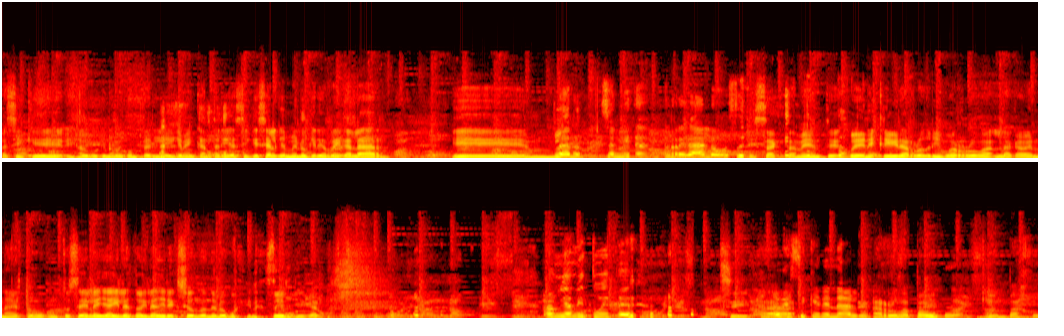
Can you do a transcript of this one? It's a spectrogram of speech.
Así que es algo que no me compraría y que me encantaría. Así que si alguien me lo quiere regalar, eh, Claro, se admiten regalos. Exactamente, pueden escribir a rodrigo arroba la caverna del topo.cl y ahí les doy la dirección donde lo pueden hacer llegar. A mí a mi Twitter. Sí, A ver si quieren algo. arroba pau guion bajo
